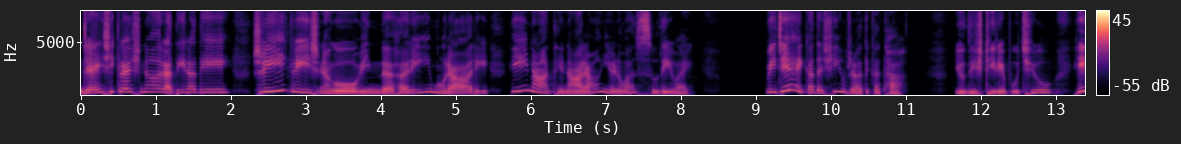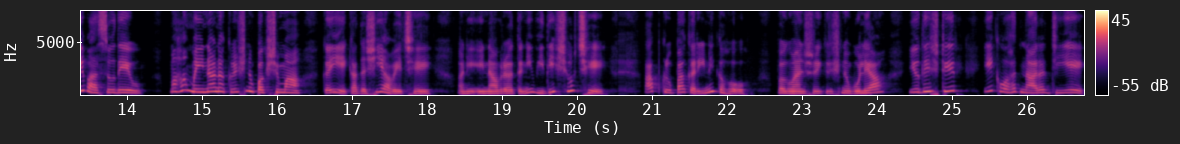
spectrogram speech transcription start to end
જય શ્રી કૃષ્ણ, રાધે રાધે. શ્રી કૃષ્ણ ગોવિંદ હરિ મુરારે, હે નાથ નારાયણ વાસુદેવાય. વિજય એકાદશી વ્રત કથા. યુધિષ્ઠિરે પૂછ્યું, હે વાસુદેવ મહા મહિનાના કૃષ્ણ પક્ષમાં કઈ એકાદશી આવે છે? અને એના વ્રતની વિધિ શું છે? આપ કૃપા કરીને કહો. ભગવાન શ્રી કૃષ્ણ બોલ્યા, યુધિષ્ઠિર, એક વખત નારદજીએ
